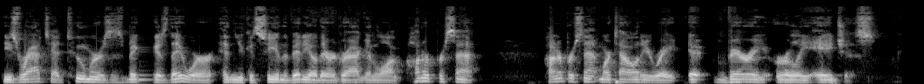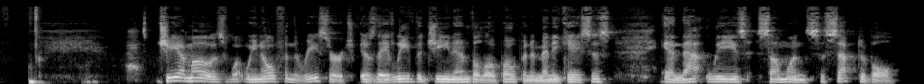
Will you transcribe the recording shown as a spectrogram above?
these rats had tumors as big as they were. And you can see in the video they were dragging along 100%, 100% mortality rate at very early ages. GMOs, what we know from the research is they leave the gene envelope open in many cases, and that leaves someone susceptible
